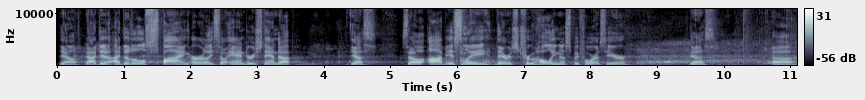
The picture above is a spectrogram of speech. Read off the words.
yeah, now I did, I did a little spying early. So, Andrew, stand up. Yes. So, obviously, there is true holiness before us here. Yes. Uh,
